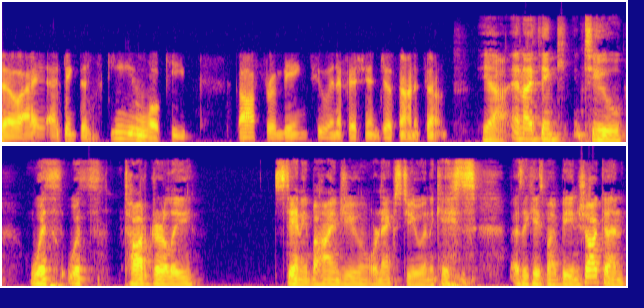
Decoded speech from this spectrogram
So I, I think the scheme will keep Goff from being too inefficient just on its own. Yeah, and I think too with with Todd Gurley standing behind you or next to you in the case as the case might be in shotgun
